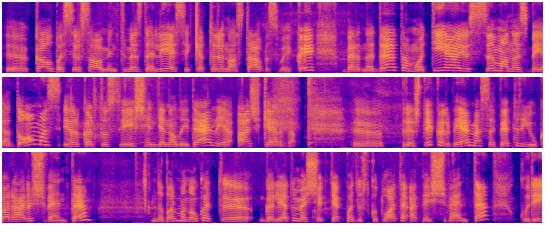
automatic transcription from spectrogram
e, kalbas ir savo mintimis dalyjasi keturi nuostabus vaikai - Bernadeta, Motiejus, Simonas bei Adomas ir kartu su jais šiandieną laidelėje aš Gerda. E, prieš tai kalbėjome apie trijų karalių šventę. Dabar manau, kad e, galėtume šiek tiek padiskutuoti apie šventę, kuri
